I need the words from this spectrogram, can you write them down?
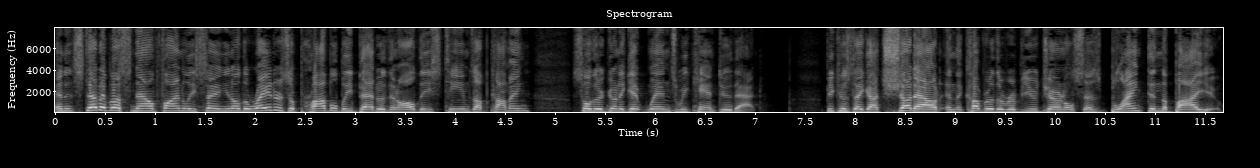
And instead of us now finally saying, you know, the Raiders are probably better than all these teams upcoming, so they're going to get wins, we can't do that. Because they got shut out, and the cover of the Review Journal says blanked in the bayou.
